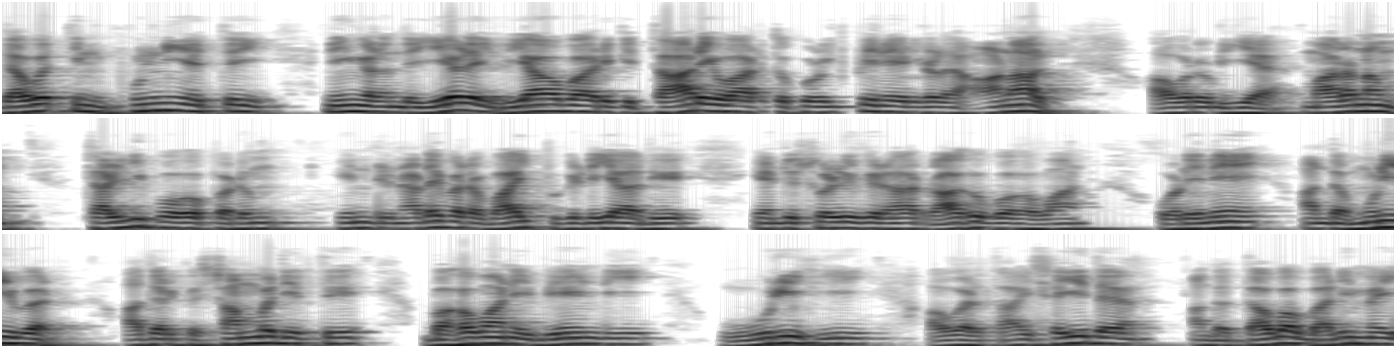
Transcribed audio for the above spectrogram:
தவத்தின் புண்ணியத்தை நீங்கள் அந்த ஏழை வியாபாரிக்கு தாரை வார்த்து கொடுப்பினீர்கள் ஆனால் அவருடைய மரணம் தள்ளி போகப்படும். இன்று நடைபெற வாய்ப்பு கிடையாது என்று சொல்லுகிறார் ராகு பகவான். உடனே அந்த முனிவர் அதற்கு சம்மதித்து பகவானை வேண்டி உருகி அவர் தாய் செய்த அந்த தவ வலிமை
